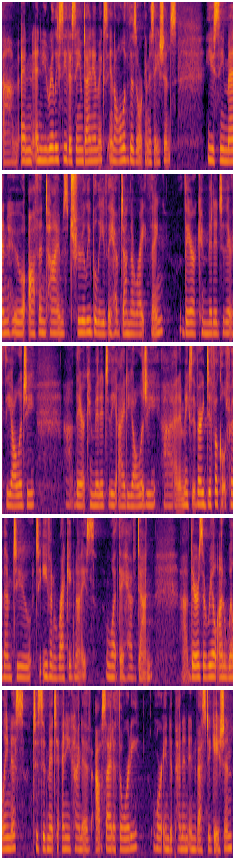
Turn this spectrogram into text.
Um, and, and you really see the same dynamics in all of those organizations. You see men who oftentimes truly believe they have done the right thing. They are committed to their theology. Uh, they are committed to the ideology, uh, and it makes it very difficult for them to to even recognize what they have done. Uh, there's a real unwillingness to submit to any kind of outside authority or independent investigation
